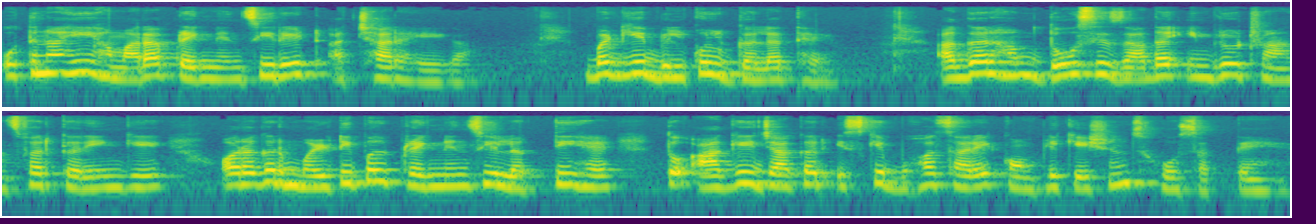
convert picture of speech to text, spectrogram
उतना ही हमारा प्रेगनेंसी रेट अच्छा रहेगा। बट ये बिल्कुल गलत है। अगर हम दो से ज़्यादा इम्ब्रियो ट्रांसफ़र करेंगे और अगर मल्टीपल प्रेगनेंसी लगती है तो आगे जाकर इसके बहुत सारे कॉम्प्लिकेशंस हो सकते हैं।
